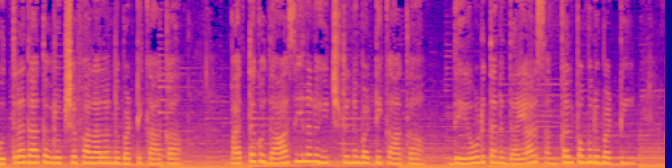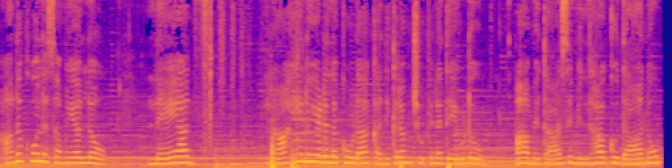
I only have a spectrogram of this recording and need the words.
పుత్రదాత వృక్ష ఫలాలను బట్టి కాక భర్తకు దాసీలను ఇచ్చుటను బట్టి కాక దేవుడు తన దయా సంకల్పమును బట్టి అనుకూల సమయంలో లేయా రాహేలు ఎడల కూడా కనికరం చూపిన దేవుడు ఆమె దాసి బిల్హాకు దాను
